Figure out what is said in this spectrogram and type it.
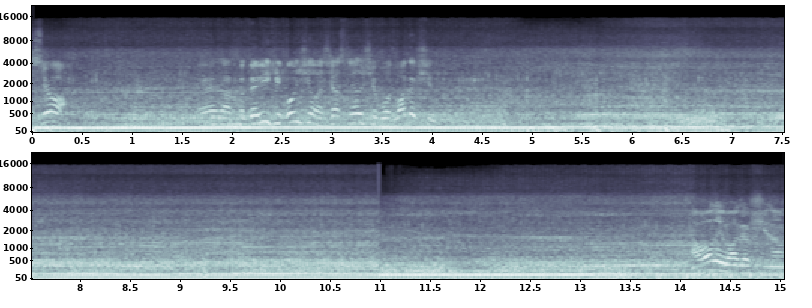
Все. Это Каговихи кончилось, сейчас следующее будет Ваговщина. А вот и Ваговщина.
